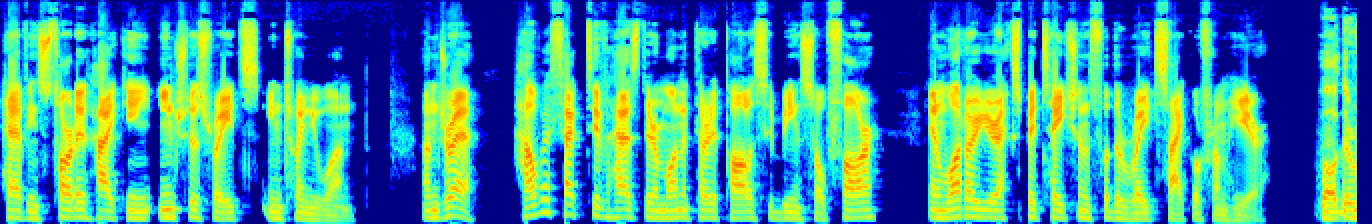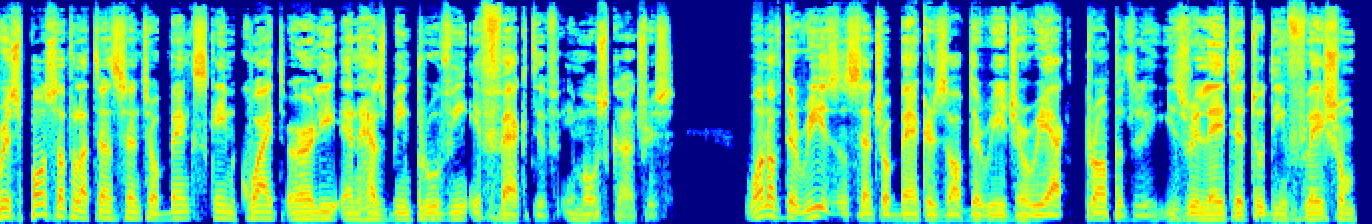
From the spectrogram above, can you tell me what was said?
having started hiking interest rates in 21. Andre, how effective has their monetary policy been so far, and what are your expectations for the rate cycle from here? Well, the response of Latin central banks came quite early and has been proving effective in most countries. One of the reasons central bankers of the region react promptly is related to the inflation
